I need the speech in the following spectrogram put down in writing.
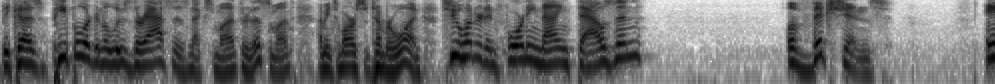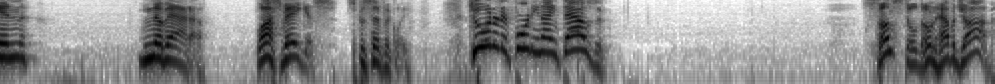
because people are going to lose their asses next month or this month. I mean, tomorrow's September 1. 249,000 evictions in Nevada, Las Vegas specifically. 249,000. Some still don't have a job.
